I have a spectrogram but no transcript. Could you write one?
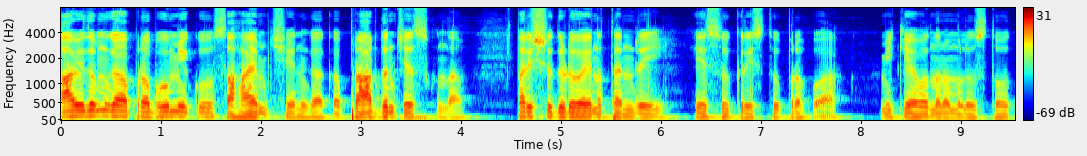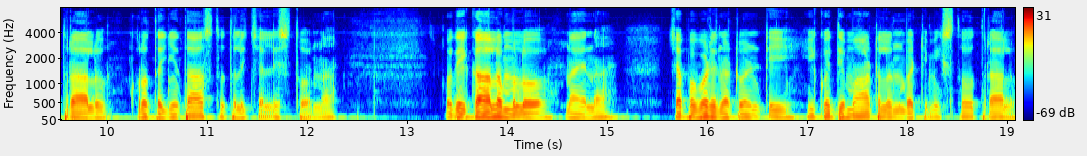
ఆ విధముగా ప్రభు మీకు సహాయం చేయనుగాక ప్రార్థన చేసుకుందాం. పరిశుద్ధుడు అయిన తండ్రి యేసుక్రీస్తు ప్రభు మీకే వందనములు స్తోత్రాలు కృతజ్ఞతాస్థుతులు చెల్లిస్తున్నా ఉదయకాలంలో నాయన చెప్పబడినటువంటి ఈ కొద్ది మాటలను బట్టి మీకు స్తోత్రాలు.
